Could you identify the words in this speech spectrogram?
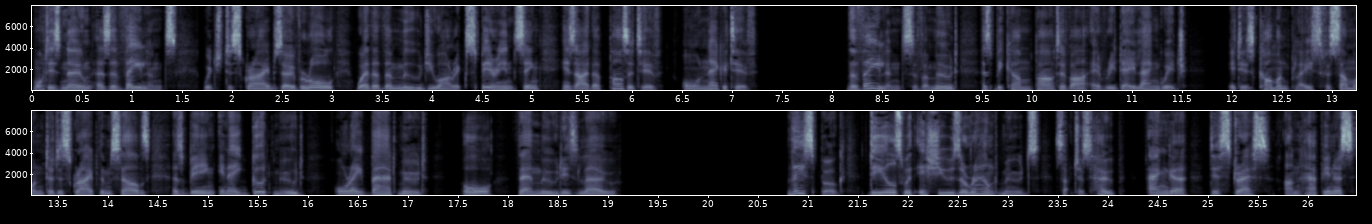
what is known as a valence, which describes overall whether the mood you are experiencing is either positive or negative. The valence of a mood has become part of our everyday language. It is commonplace for someone to describe themselves as being in a good mood or a bad mood, or their mood is low. This book deals with issues around moods, such as hope, anger, distress, unhappiness,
